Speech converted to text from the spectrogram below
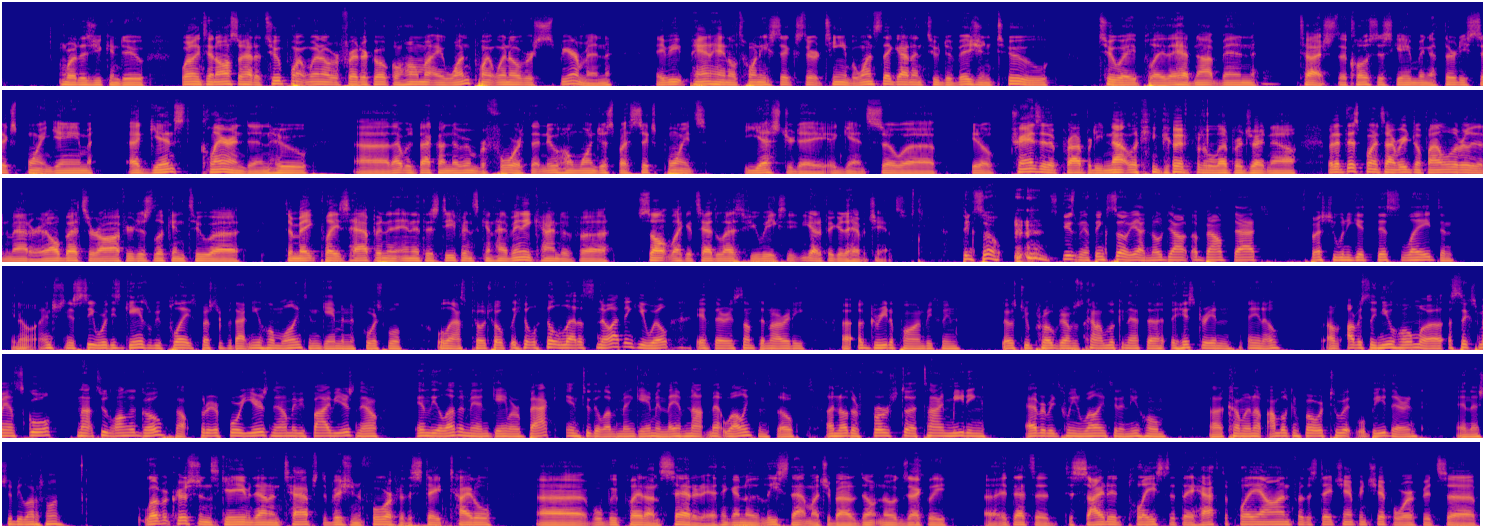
what it is you can do. Wellington also had a two point win over Frederick, Oklahoma, a one point win over Spearman. They beat Panhandle 26-13, but once they got into Division 2 2A play, they have not been touched. The closest game being a 36-point game against Clarendon, who uh, that was back on November 4th. That New Home won just by six points yesterday against. So, uh, you know, transitive property not looking good for the Leopards right now. But at this point in time, regional final, it really doesn't matter. All bets are off. You're just looking to uh, to make plays happen. And if this defense can have any kind of uh, salt like it's had the last few weeks, you, got to figure they have a chance. I think so. Excuse me. I think so. Yeah, no doubt about that. Especially when you get this late, and you know, interesting to see where these games will be played, especially for that new home Wellington game. And of course, we'll we'll ask Coach. Hopefully, he'll he'll let us know. I think he will if there is something already uh, agreed upon between those two programs. Was kind of looking at the the history and you know, obviously New Home, a, a six man school, not too long ago, about three or four years now, maybe five years now. In the 11 man game, or back into the 11 man game, and they have not met Wellington. So, another first uh, time meeting ever between Wellington and New Home uh, coming up. I'm looking forward to it. We'll be there, and, and that should be a lot of fun. Lubbock Christian's game down in TAPPS Division Four for the state title uh, will be played on Saturday. I think I know at least that much about it. Don't know exactly uh, if that's a decided place that they have to play on for the state championship, or if it's uh,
